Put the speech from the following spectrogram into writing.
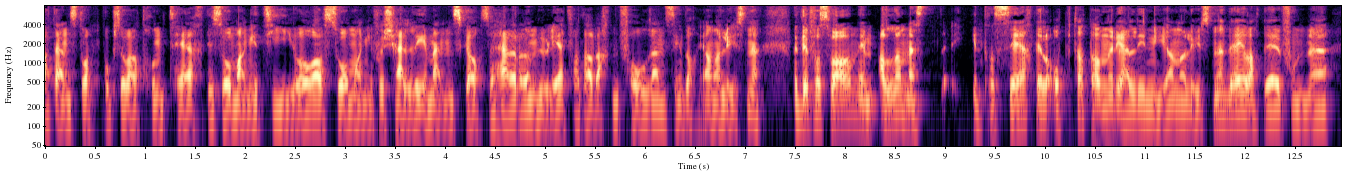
at den strømpebuksa har vært håndtert i så mange tiår av så mange forskjellige mennesker. Så her er det en mulighet for at det har vært en forurensning i analysene. Men det forsvareren er aller mest interessert eller opptatt av når det gjelder de nye analysene, det er jo at det er funnet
